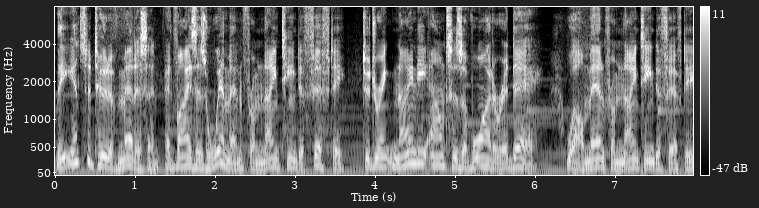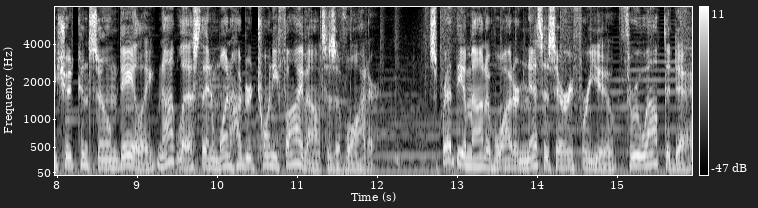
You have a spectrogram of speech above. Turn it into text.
the Institute of Medicine advises women from 19 to 50 to drink 90 ounces of water a day, while men from 19 to 50 should consume daily not less than 125 ounces of water. Spread the amount of water necessary for you throughout the day.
